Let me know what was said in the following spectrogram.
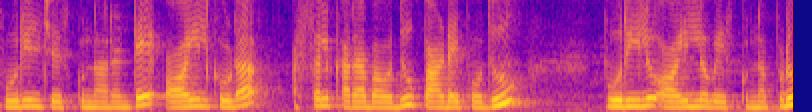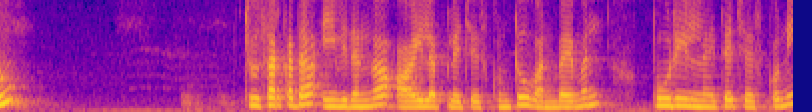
పూరీలు చేసుకున్నారంటే ఆయిల్ కూడా అస్సలు ఖరాబ్ అవ్వదు పాడైపోదు. పూరీలు ఆయిల్లో వేసుకున్నప్పుడు చూసారు కదా ఈ విధంగా ఆయిల్ అప్లై చేసుకుంటూ వన్ బై వన్ పూరీలను అయితే చేసుకొని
